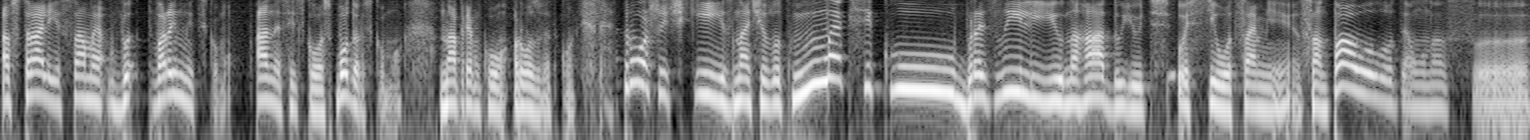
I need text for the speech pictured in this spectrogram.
Австралії саме в тваринницькому. А не сільськогосподарському напрямку розвитку. Трошечки, значить, от Мексику, Бразилію нагадують ось ці от самі Сан-Паулу, де у нас е,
